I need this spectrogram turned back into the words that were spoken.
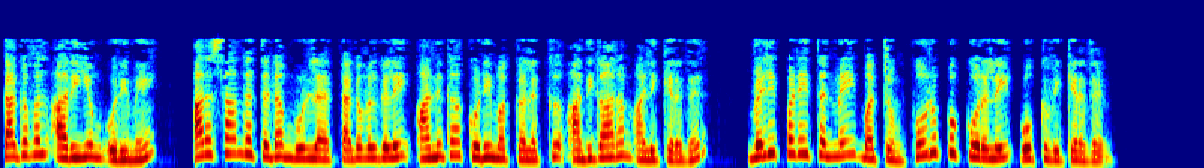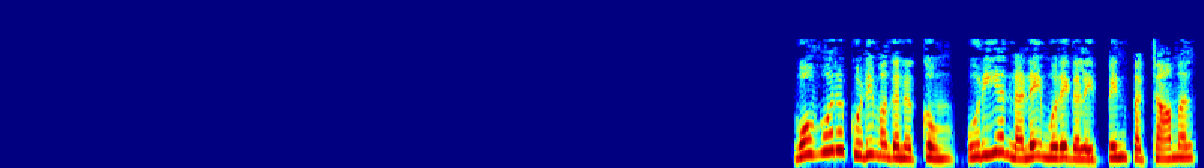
தகவல் அறியும் உரிமை. அரசாங்கத்திடம் உள்ள தகவல்களை அணுக குடிமக்களுக்கு அதிகாரம் அளிக்கிறது. வெளிப்படைத்தன்மை மற்றும் பொறுப்புக்கூறலை ஊக்குவிக்கிறது. ஒவ்வொரு குடிமகனுக்கும் உரிய நடைமுறைகளை பின்பற்றாமல்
